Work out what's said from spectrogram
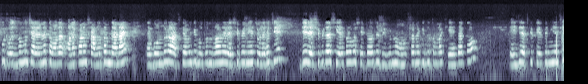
ফুড ওয়েস্টবেঙ্গল চ্যানেলে তোমাদের অনেক অনেক স্বাগতম জানাই। তাই বন্ধুরা, আজকে আমি কি নতুন ধরনের রেসিপি নিয়ে চলে এসেছি? যে রেসিপিটা শেয়ার করব সেটা হচ্ছে বিভিন্ন অনুষ্ঠানে কিন্তু তোমরা খেয়ে থাকো। এই যে আজকে পেঁপে নিয়েছি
